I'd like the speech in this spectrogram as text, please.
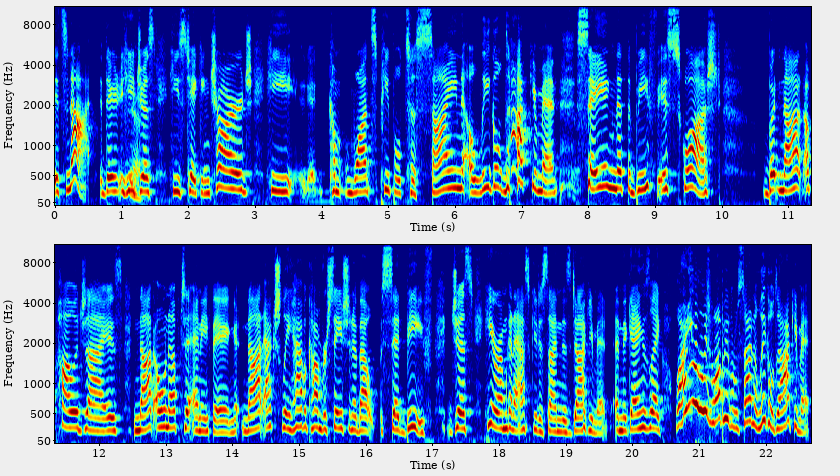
it's not. There, he Yeah. just, he's taking charge. He uh, com- wants people to sign a legal document saying that the beef is squashed. But not apologize, not own up to anything, not actually have a conversation about said beef. Just here, I'm going to ask you to sign this document. And the gang is like, why do you always want people to sign a legal document?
